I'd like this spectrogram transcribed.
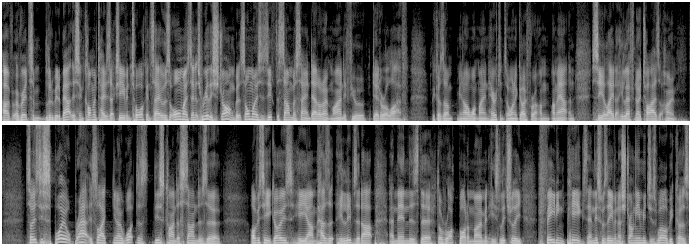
I've, I've read some little bit about this, and commentators actually even talk and say it was almost, and it's really strong, but it's almost as if the son was saying, "Dad, I don't mind if you're dead or alive, because I'm, you know, I want my inheritance. I want to go for it. I'm, I'm out, and see you later." He left no ties at home. So it's this spoiled brat. It's like, you know, what does this kind of son deserve? Obviously he goes, he um, has it, he lives it up, and then there's the the rock bottom moment. He's literally feeding pigs, and this was even a strong image as well because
